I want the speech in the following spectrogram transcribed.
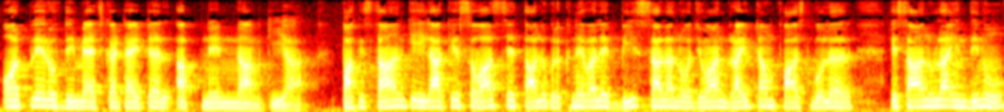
اور پلیئر آف دی میچ کا ٹائٹل اپنے نام کیا۔ پاکستان کے علاقے سواز سے تعلق رکھنے والے بیس سالہ نوجوان right arm fast bowler Ihsanullah ان دنوں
